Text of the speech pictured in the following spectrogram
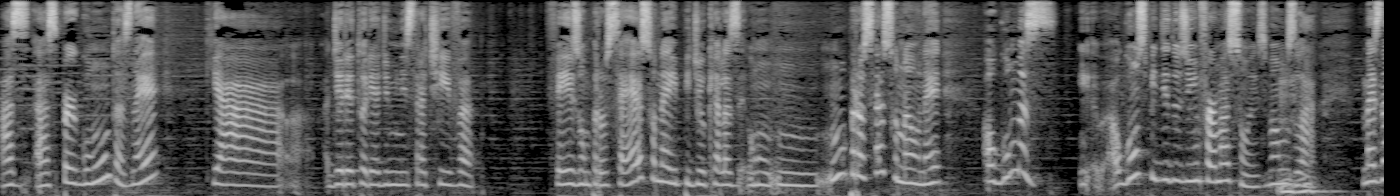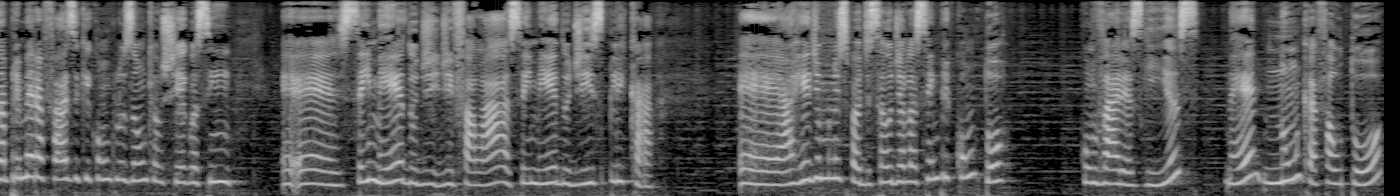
as, as perguntas, né? Que a, a diretoria administrativa fez um processo, né? E pediu que elas. Um, um, um processo não, né? Algumas. Alguns pedidos de informações. Vamos uhum. lá. Mas na primeira fase, que conclusão que eu chego assim, é, é, sem medo de, de, falar, sem medo de explicar. É, a rede municipal de saúde ela sempre contou com várias guias, né? Nunca faltou.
